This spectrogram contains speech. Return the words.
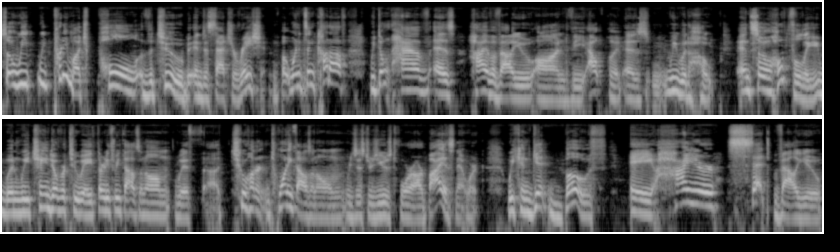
So we, we pretty much pull the tube into saturation, but when it's in cutoff, we don't have as high of a value on the output as we would hope. And so hopefully when we change over to a 33,000 ohm with uh, 220,000 ohm resistors used for our bias network, we can get both a higher set value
